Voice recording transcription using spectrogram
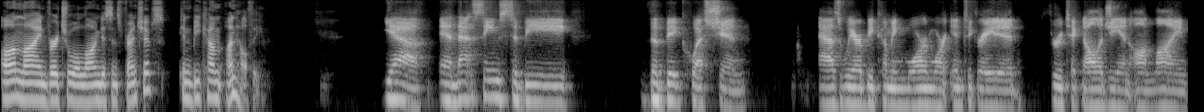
online virtual long distance friendships can become unhealthy? Yeah, and that seems to be the big question as we are becoming more and more integrated through technology and online.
